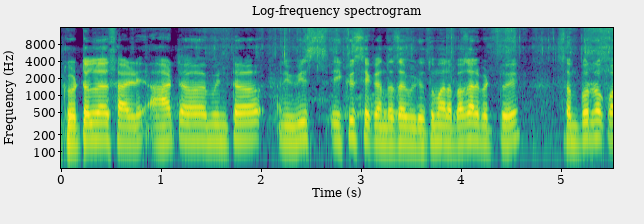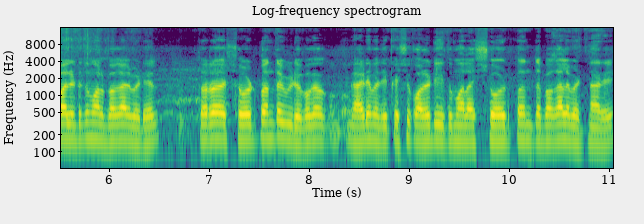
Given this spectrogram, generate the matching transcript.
टोटल साडे आठ मिनटं आणि वीस एकवीस सेकंदाचा व्हिडिओ तुम्हाला बघायला भेटतो आहे संपूर्ण क्वालिटी तुम्हाला बघायला भेटेल. तर शेवटपर्यंत व्हिडिओ बघा. गाडीमध्ये कशी क्वालिटी तुम्हाला शेवटपर्यंत बघायला भेटणार आहे.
